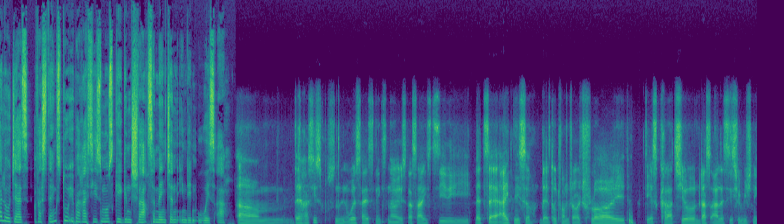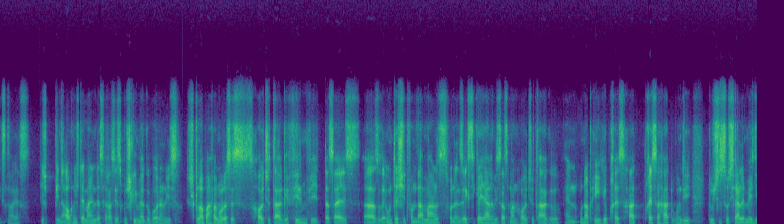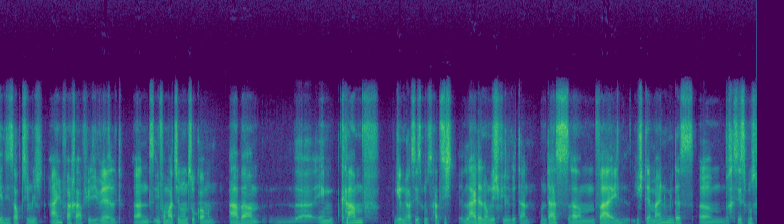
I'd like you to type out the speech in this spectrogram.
Hallo Jazz, was denkst du über Rassismus gegen schwarze Menschen in den USA? Ähm, der Rassismus in den USA ist nichts Neues. Das heißt, die letzten Ereignisse, der Tod von George Floyd, die Eskalation, das alles ist für mich nichts Neues. Ich bin auch nicht der Meinung, dass Rassismus schlimmer geworden ist. Ich glaube einfach nur, dass es heutzutage gefilmt wird. Das heißt, also der Unterschied von damals, von den 60er Jahren, ist, dass man heutzutage eine unabhängige Presse hat, Presse hat und die durch die sozialen Medien ist es auch ziemlich einfacher für die Welt, an Informationen zu kommen. Aber äh, im Kampf gegen Rassismus hat sich leider noch nicht viel getan. Und das, ähm, weil ich der Meinung bin, dass ähm, Rassismus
